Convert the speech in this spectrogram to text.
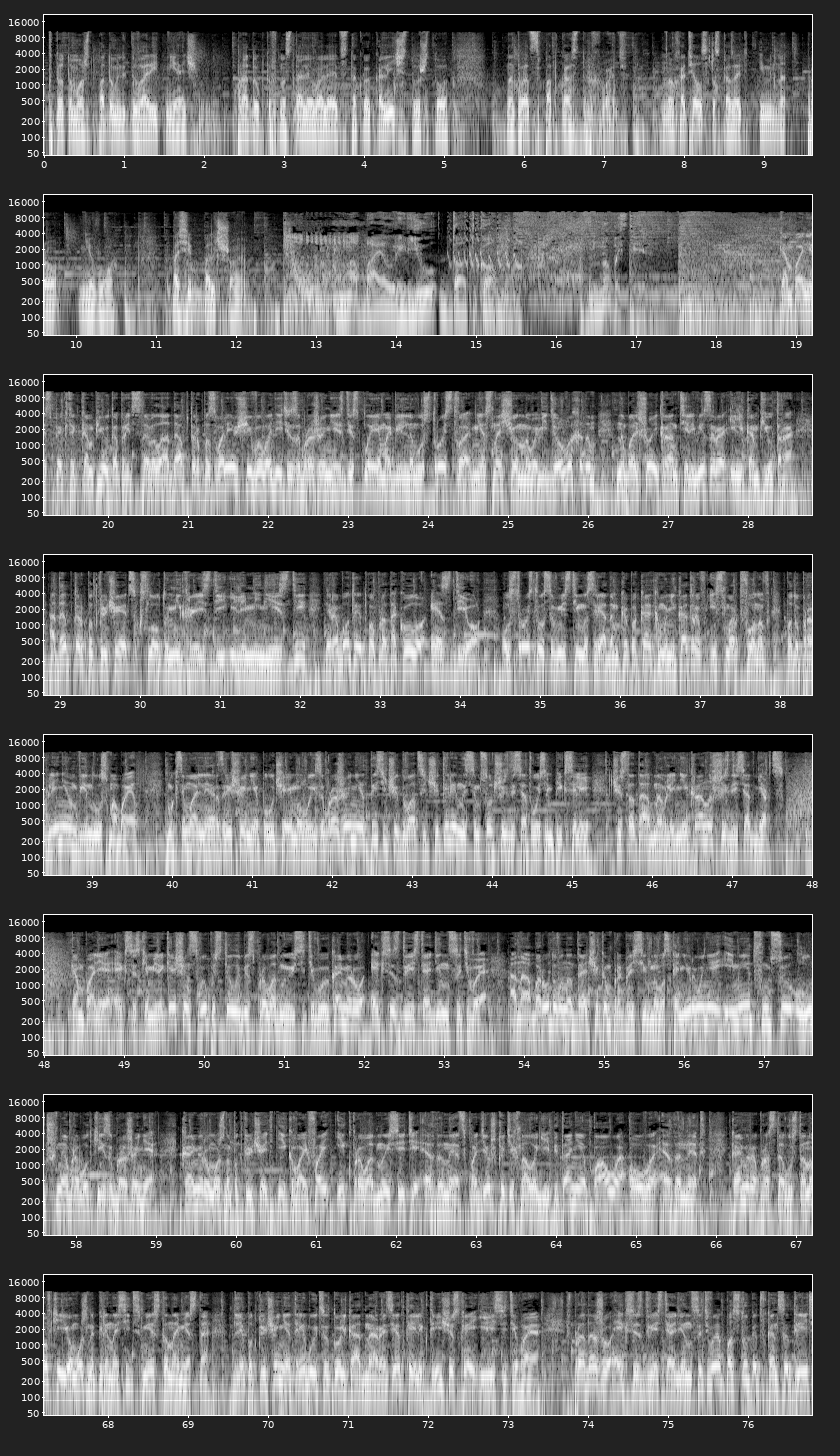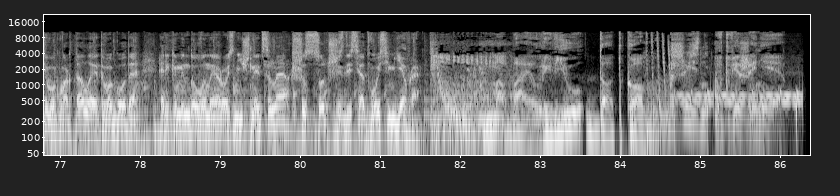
кто-то может подумать, говорить не о чем. Продуктов на столе валяется такое количество, что на 20 подкастов хватит. Но хотелось рассказать именно про него. Спасибо большое. MobileReview.com Новости. Компания Spectec Computer представила адаптер, позволяющий выводить изображение с дисплея мобильного устройства, не оснащенного видеовыходом, на большой экран телевизора или компьютера. Адаптер подключается к слоту microSD или mini-SD и работает по протоколу SDO. Устройство совместимо с рядом КПК, коммуникаторов и смартфонов под управлением Windows Mobile. Максимальное разрешение получаемого изображения 1024 на 768 пикселей. Частота обновления экрана 60 Гц. Компания Axis Communications выпустила беспроводную сетевую камеру Axis 211V. Она оборудована датчиком прогрессивного сканирования и имеет функцию улучшенной обработки изображения. Камеру можно подключать и к Wi-Fi, и к проводной сети Ethernet с поддержкой технологии питания Power over Ethernet. Камера проста в установке, ее можно переносить с места на место. Для подключения требуется только одна розетка, электрическая или сетевая. В продажу Axis 211V поступит в конце третьего квартала этого года. Рекомендованная розничная цена 668 евро. MobileReview.com Жизнь в движении.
